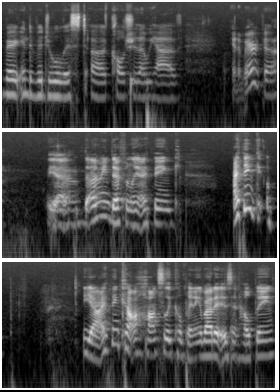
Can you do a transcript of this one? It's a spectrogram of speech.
very individualist uh, culture that we have in america. Yeah, i mean definitely i think i think yeah i think constantly complaining about it isn't helping.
